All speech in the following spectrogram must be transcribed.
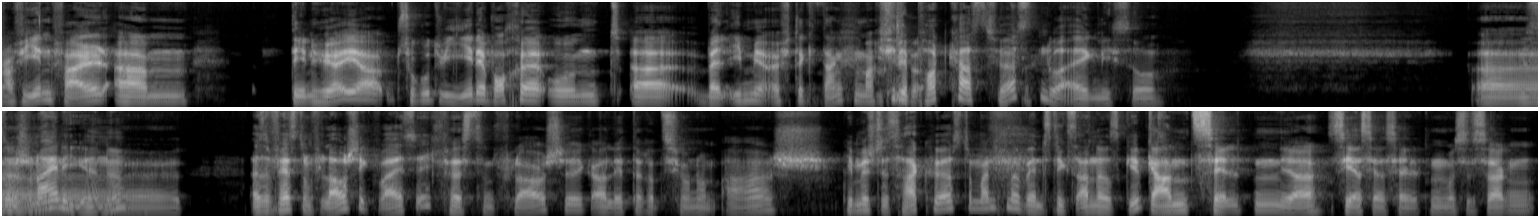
auf jeden Fall. Ähm, den höre ich ja so gut wie jede Woche und äh, weil ich mir öfter Gedanken mache. Wie viele Podcasts hörst du eigentlich so? äh, sind ja schon einige, ne? Also fest und flauschig weiß ich. Fest und flauschig, Alliteration am Arsch. Gemischtes Hack hörst du manchmal, wenn es nichts anderes gibt. Ganz selten, ja, sehr, sehr selten, muss ich sagen.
